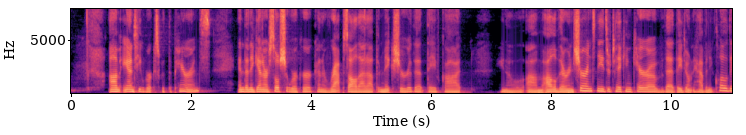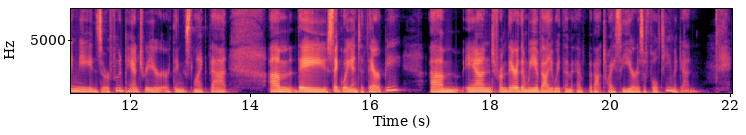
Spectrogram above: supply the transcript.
Um, and he works with the parents. And then again, our social worker kind of wraps all that up and makes sure that they've got, you know, um, all of their insurance needs are taken care of, that they don't have any clothing needs or food pantry or, or things like that. Um, they segue into therapy. Um, and from there, then we evaluate them about twice a year as a full team again.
